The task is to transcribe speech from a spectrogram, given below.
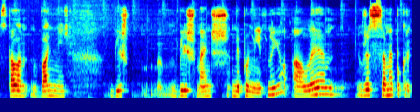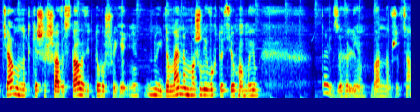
стала в ванній більш, більш-менш непомітною, але вже саме покриття, воно таке шершаве стало від того, що є. Ну і до мене, можливо, хтось його мив. Та й взагалі ванна вже ця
